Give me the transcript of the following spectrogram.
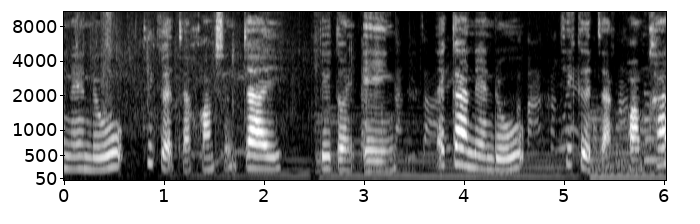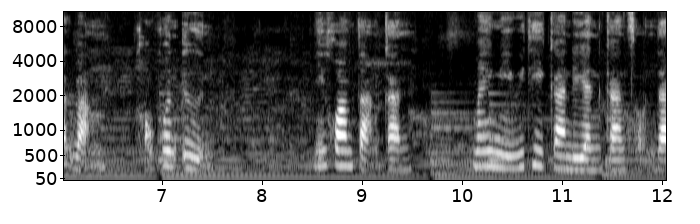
ารเรียนรู้ที่เกิดจากความสนใจด้วยตนเอง และการเรียนรู้ที่เกิดจากความคาดหวังของคนอื่น มีความต่างกัน ไม่มีวิธีการเรียนการสอนใด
